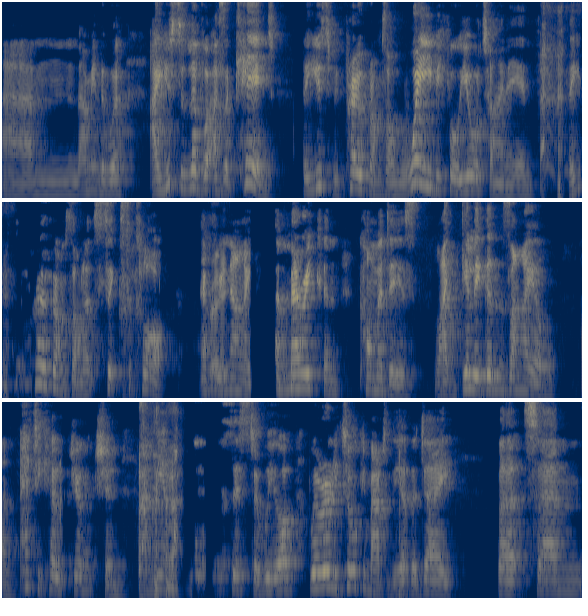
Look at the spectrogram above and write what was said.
Um, I mean, there were. I used to love her as a kid. There used to be programs on way before your time, Ian. There used to be programs on at six o'clock every right. night. American comedies like Gilligan's Isle and Petticoat Junction. And me and my little sister, we are we were only talking about it the other day, but um,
